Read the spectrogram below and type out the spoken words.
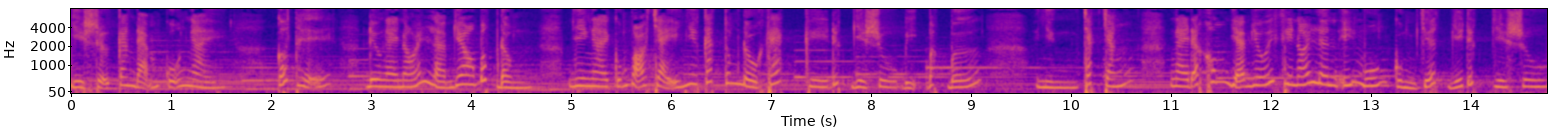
vì sự can đảm của Ngài. Có thể điều Ngài nói là do bốc đồng, vì Ngài cũng bỏ chạy như các tông đồ khác khi Đức Giêsu bị bắt bớ. Nhưng chắc chắn Ngài đã không giả dối khi nói lên ý muốn cùng chết với Đức Giêsu.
